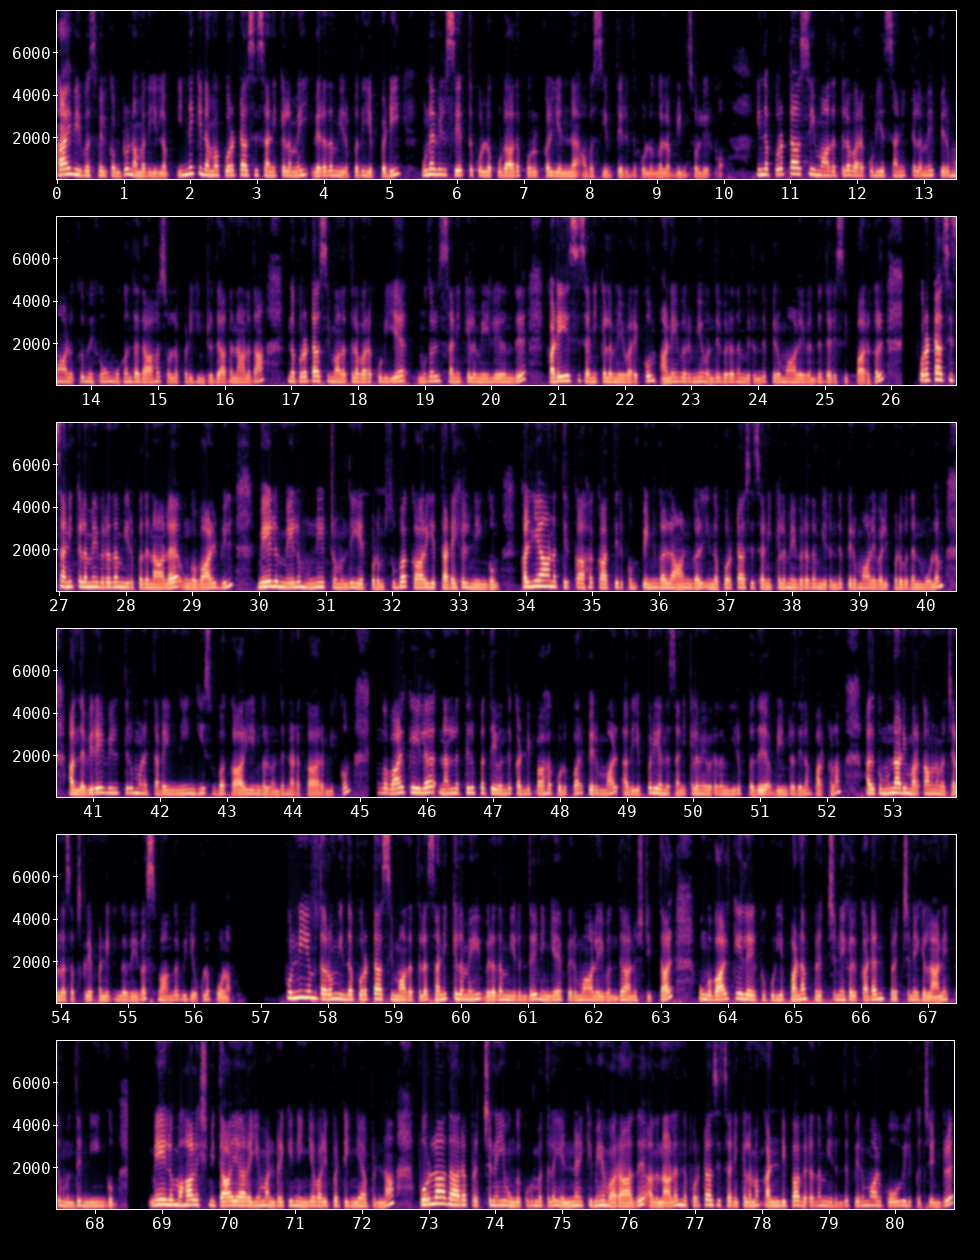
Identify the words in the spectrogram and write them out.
Hi viewers welcome to நமது இல்லம். இன்றைக்கி நம்ம புரட்டாசி சனிக்கிழமை விரதம் இருப்பது எப்படி? உணவில் சேர்த்து கொள்ளக்கூடாத பொருட்கள் என்ன? அவசியம் தெரிந்து கொள்ளுங்கள் அப்படின்னு சொல்லியிருக்கோம். இந்த புரட்டாசி மாதத்தில் வரக்கூடிய சனிக்கிழமை பெருமாளுக்கு மிகவும் உகந்ததாக சொல்லப்படுகின்றது. அதனால தான் இந்த புரட்டாசி மாதத்தில் வரக்கூடிய முதல் சனிக்கிழமையிலிருந்து கடைசி சனிக்கிழமை வரைக்கும் அனைவருமே வந்து விரதம் இருந்து பெருமாளை வந்து தரிசிப்பார்கள். புரட்டாசி சனிக்கிழமை விரதம் இருப்பதனால உங்கள் வாழ்வில் மேலும் மேலும் முன்னேற்றம் வந்து ஏற்படும். சுப காரிய தடைகள் நீங்கும். கல்யாணத்திற்காக காத்திருக்கும் பெண்கள் ஆண்கள் இந்த புரட்டாசி சனிக்கிழமை விரதம் இருந்து பெருமாளை வழிபடுவதன் மூலம் அந்த விரைவில் திருமண தடை நீங்கி சுப காரியங்கள் வந்து நடக்க ஆரம்பிக்கும். உங்கள் வாழ்க்கையில் நல்ல திருப்பத்தை வந்து கண்டிப்பாக கொடுப்பார். பெருமாள் அது எப்படி அந்த சனிக்கிழமை விரதம் இருப்பது அப்படின்றதெல்லாம் பார்க்கலாம். அதுக்கு முன்னாடி மறக்காமல் நம்ம சேனலை சப்ஸ்கிரைப் பண்ணிக்கோங்க வீவர்ஸ் வாங்க வீடியோக்குள்ளே போகலாம் புண்ணியம் தரும் இந்த புரட்டாசி மாதத்தில் சனிக்கிழமை விரதம் இருந்து நீங்கள் பெருமாளை வந்து அனுஷ்டித்தால் உங்கள் வாழ்க்கையில் இருக்கக்கூடிய பண பிரச்சனைகள் கடன் பிரச்சனைகள் அனைத்தும் வந்து நீங்கும். மேலும் மகாலட்சுமி தாயாரையும் அன்றைக்கு நீங்கள் வழிபட்டீங்க அப்படின்னா பொருளாதார பிரச்சனை உங்கள் குடும்பத்தில் என்றைக்குமே வராது. அதனால் இந்த புரட்டாசி சனிக்கிழமை கண்டிப்பாக விரதம் இருந்து பெருமாள் கோவிலுக்கு சென்று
